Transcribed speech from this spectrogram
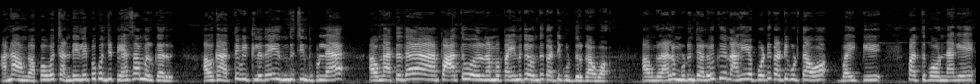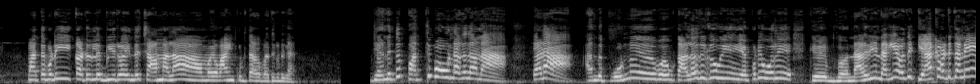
ஆனா அவங்க அப்பாவை சண்டையில இப்ப கொஞ்சம் பேசாம இருக்காரு. அவங்க அத்தை வீட்டுலதான் இருந்துச்சு இந்த பிள்ளை. அவங்க அத்தை தான் பார்த்து ஒரு நம்ம பையனுக்கு வந்து கட்டி கொடுத்துருக்காவோ. அவங்களால முடிஞ்ச அளவுக்கு நகையை போட்டு கட்டி கொடுத்தாவோ. பைக்கு பத்து பவுன் நகை. மத்தபடி கட்டுல பீரோ இந்த சாமெல்லாம் அவங்க வாங்கி கொடுத்தாங்க பாத்துக்கிடுங்க எனக்கு பத்து பவுன் நகை தானா? ஏடா அந்த பொண்ணு கலருக்கு எப்படி ஒரு நிறைய நகையை வந்து கேட்க வேண்டியதானே?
